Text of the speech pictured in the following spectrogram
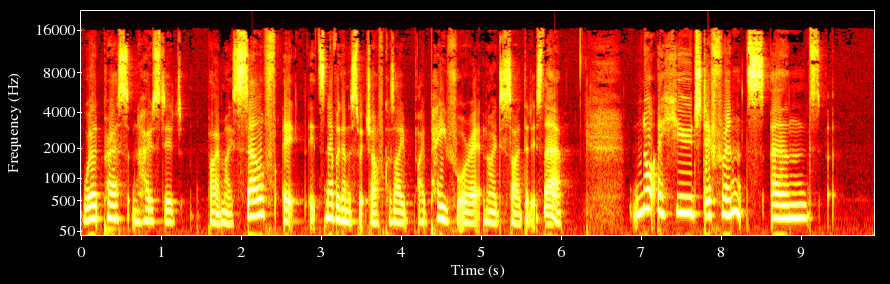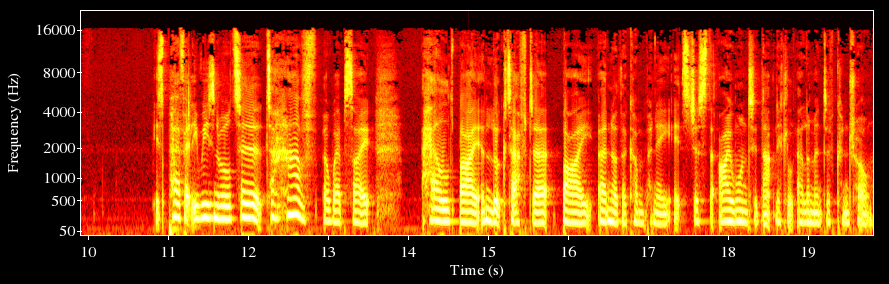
WordPress and hosted by myself, it, it's never going to switch off because I, I pay for it and I decide that it's there not a huge difference, and it's perfectly reasonable to, to have a website held by and looked after by another company. It's just that I wanted that little element of control.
